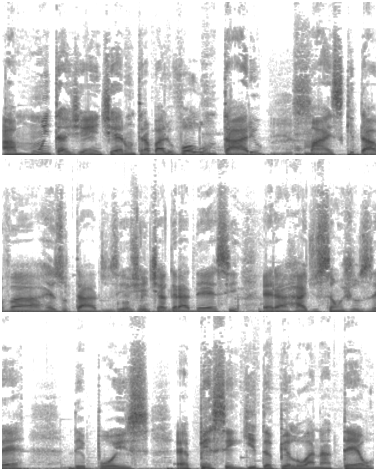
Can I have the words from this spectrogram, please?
a muita gente, era um trabalho voluntário, mas que dava resultados. E a gente agradece, era a Rádio São José, depois é, perseguida pelo Anatel.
